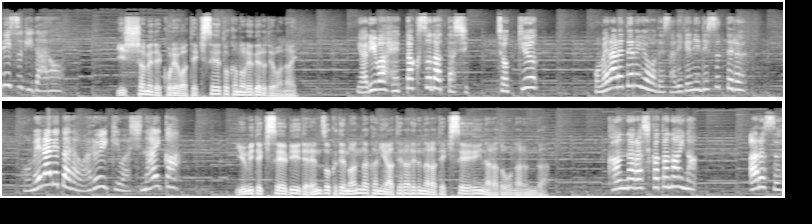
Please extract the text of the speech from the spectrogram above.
りすぎだろ一射目でこれは適正とかのレベルではない。槍はへったくそだったし直球。褒められてるようでさりげにディスってる。褒められたら悪い気はしないか。弓適正 B で連続で真ん中に当てられるなら適正 A ならどうなるんだ。勘なら仕方ないな。アルス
